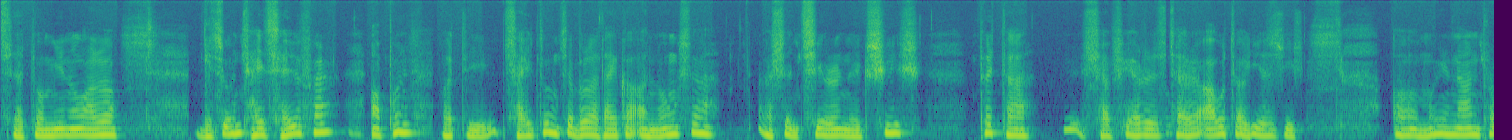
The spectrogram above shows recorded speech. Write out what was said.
Se to jmenovalo Gesundheitshelfer. A pon v tej Zeitung byla taká anonsa, až ten Červený kříž pyta šaféry, které auto jezdíš. A můj nám to,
